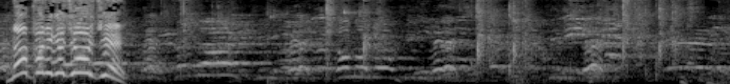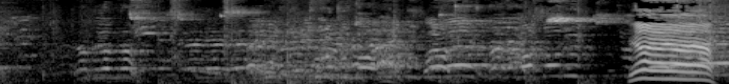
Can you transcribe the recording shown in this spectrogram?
Napoli Giorgi! Yeah, yeah, yeah, yeah.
